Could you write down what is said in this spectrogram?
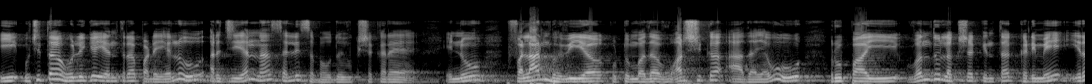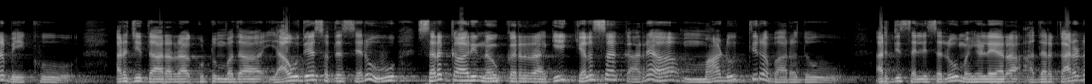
ಈ ಉಚಿತ ಹೊಲಿಗೆ ಯಂತ್ರ ಪಡೆಯಲು ಅರ್ಜಿಯನ್ನು ಸಲ್ಲಿಸಬಹುದು ವೀಕ್ಷಕರೇ. ಇನ್ನು ಫಲಾನುಭವಿಯ ಕುಟುಂಬದ ವಾರ್ಷಿಕ ಆದಾಯವು ರೂಪಾಯಿ ಒಂದು ಲಕ್ಷಕ್ಕಿಂತ ಕಡಿಮೆ ಇರಬೇಕು. ಅರ್ಜಿದಾರರ ಕುಟುಂಬದ ಯಾವುದೇ ಸದಸ್ಯರು ಸರ್ಕಾರಿ ನೌಕರರಾಗಿ ಕೆಲಸ ಕಾರ್ಯ ಮಾಡುತ್ತಿರಬಾರದು. ಅರ್ಜಿ ಸಲ್ಲಿಸಲು ಮಹಿಳೆಯರ ಆಧಾರ್ ಕಾರ್ಡ್,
